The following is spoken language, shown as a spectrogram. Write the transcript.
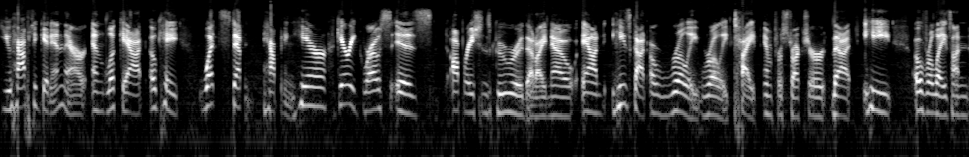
You have to get in there and look at, okay, what step happening here? Gary Gross is operations guru that I know, and he's got a really, really tight infrastructure that he overlays on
